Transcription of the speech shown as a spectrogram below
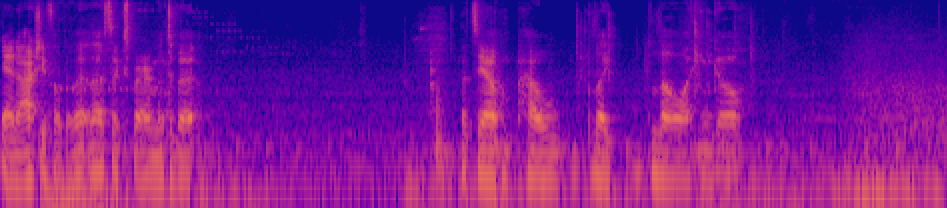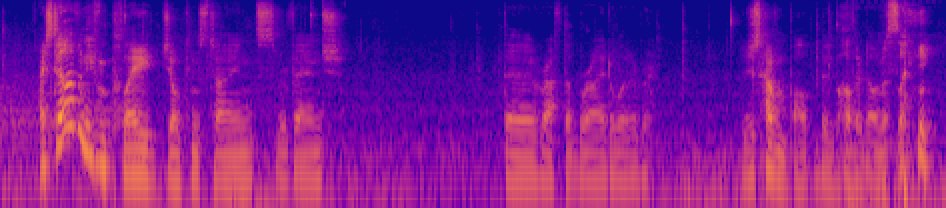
Yeah, no, actually, fuck it. Let, let's experiment a bit. Let's see how, how, like, low I can go. I still haven't even played Junkenstein's Revenge. The Wrath the Bride or whatever. I just haven't been bothered, honestly.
